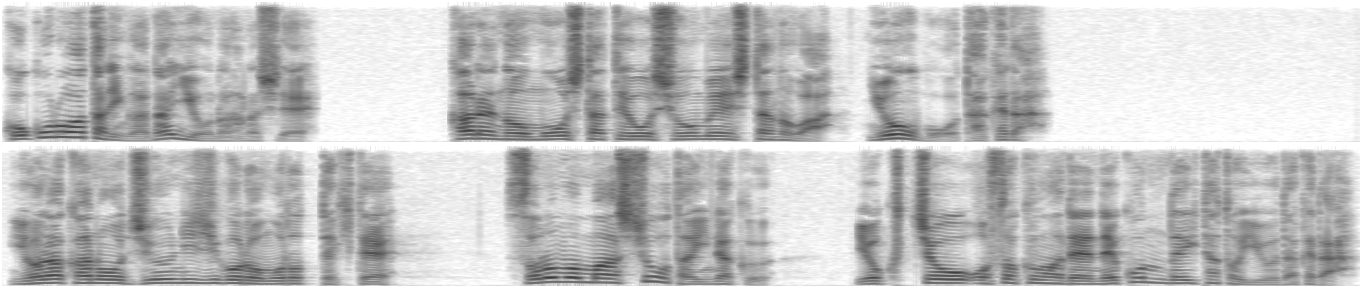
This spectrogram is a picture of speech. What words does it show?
心当たりがないような話で彼の申し立てを証明したのは女房だけだ。夜中の12時頃戻ってきてそのまま正体なく翌朝遅くまで寝込んでいたというだけだ。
